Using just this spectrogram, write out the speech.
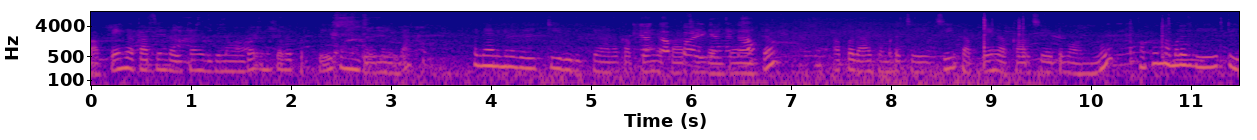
കപ്പയും കക്കാർച്ചയും കഴിക്കാനിരിക്കുന്നതുകൊണ്ട് എനിക്കത് പ്രത്യേകിച്ചൊന്നും തോന്നിയില്ല. അപ്പോൾ ഞാനിങ്ങനെ വെയിറ്റ് ചെയ്തിരിക്കുകയാണ് കപ്പയും കക്കാർച്ചയും കഴിക്കാനായിട്ട്. അപ്പോൾ അതാ നമ്മുടെ ചേച്ചി കപ്പയും കക്കാർച്ചയായിട്ട് വന്നു. അപ്പോൾ നമ്മൾ വീട്ടിൽ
